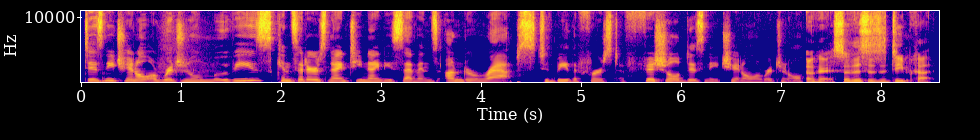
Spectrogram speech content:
Disney Channel Original Movies considers 1997's Under Wraps to be the first official Disney Channel original. Okay. So this is a deep cut.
